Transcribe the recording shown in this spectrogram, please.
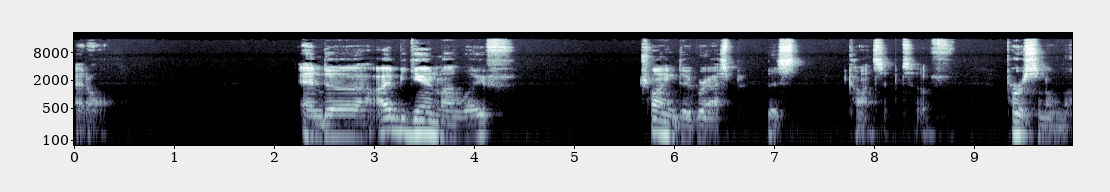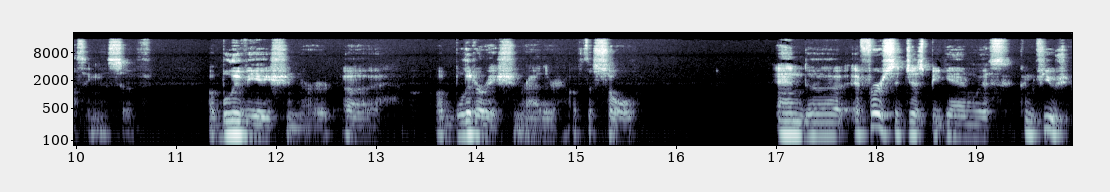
at all. And uh, I began my life trying to grasp this concept of personal nothingness, of obliviation or uh, obliteration rather of the soul. And uh, at first, it just began with confusion.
